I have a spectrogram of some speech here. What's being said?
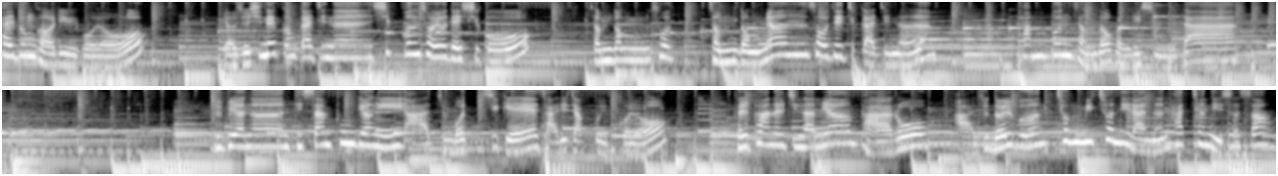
8분 거리이고요. 여주 시내권까지는 10분 소요되시고 점동 소, 점동면 소재지까지는 3분 정도 걸리십니다. 주변은 뒷산 풍경이 아주 멋지게 자리 잡고 있고요. 들판을 지나면 바로 아주 넓은 청미천이라는 하천이 있어서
